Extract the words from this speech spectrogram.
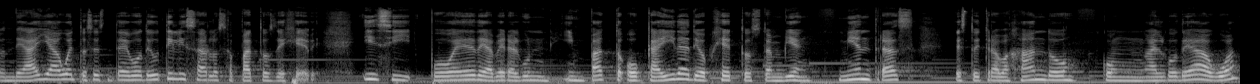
donde hay agua, entonces debo de utilizar los zapatos de Hebe. Y si puede haber algún impacto o caída de objetos también mientras estoy trabajando con algo de agua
